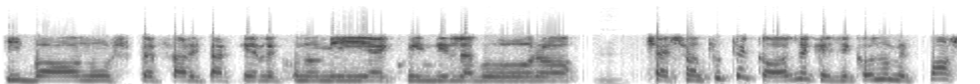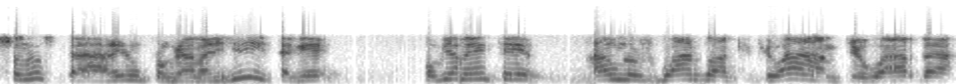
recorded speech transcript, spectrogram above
i bonus per far ripartire l'economia e quindi il lavoro. Mm. Cioè sono tutte cose che secondo me possono stare in un programma di sinistra che ovviamente ha uno sguardo anche più ampio, guarda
